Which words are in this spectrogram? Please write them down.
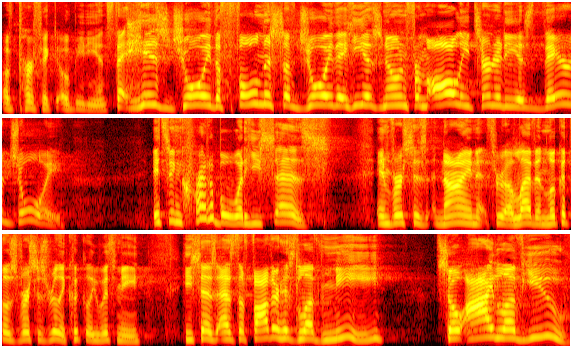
of perfect obedience. That his joy, the fullness of joy that he has known from all eternity, is their joy. It's incredible what he says in verses 9 through 11. Look at those verses really quickly with me. He says, As the Father has loved me, so I love you.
